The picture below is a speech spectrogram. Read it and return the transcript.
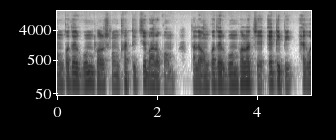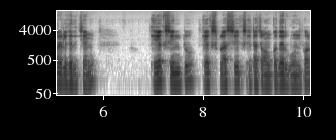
অঙ্কদের গুণফল সংখ্যাটির চেয়ে বারো কম। তাহলে অঙ্কদের গুণফল হচ্ছে এটিপি একবারে লিখে দিচ্ছি আমি। X into x plus six এটা হচ্ছে অঙ্কদের গুণফল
